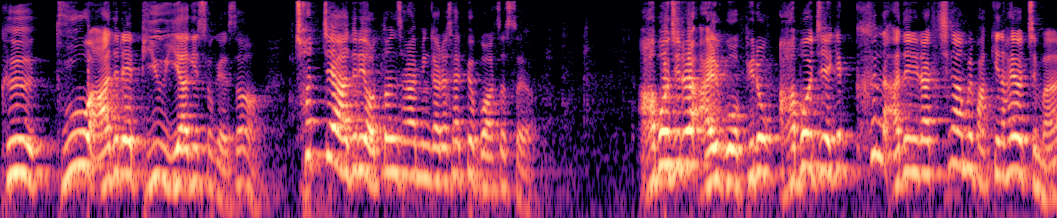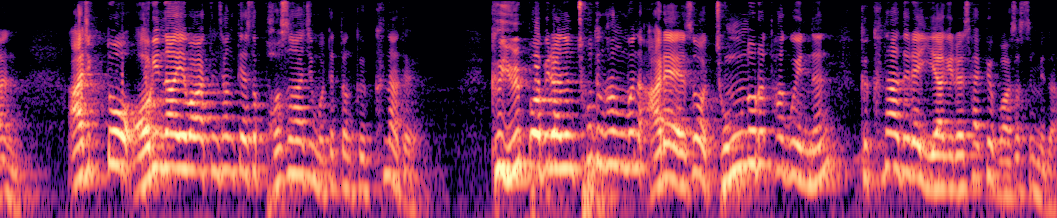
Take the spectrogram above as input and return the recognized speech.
그 두 아들의 비유 이야기 속에서 첫째 아들이 어떤 사람인가를 살펴보았었어요. 아버지를 알고 비록 아버지에게 큰 아들이라 칭함을 받긴 하였지만 아직도 어린아이와 같은 상태에서 벗어나지 못했던 그 큰 아들. 그 율법이라는 초등 학문 아래에서 종로를 타고 있는 그 큰 아들의 이야기를 살펴보았었습니다.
